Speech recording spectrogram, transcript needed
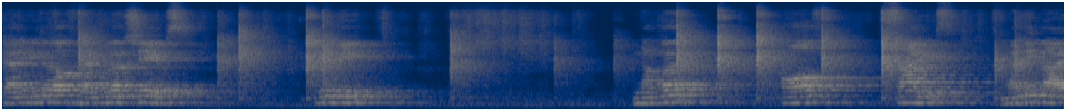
perimeter of regular shapes will be number of sides multiply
